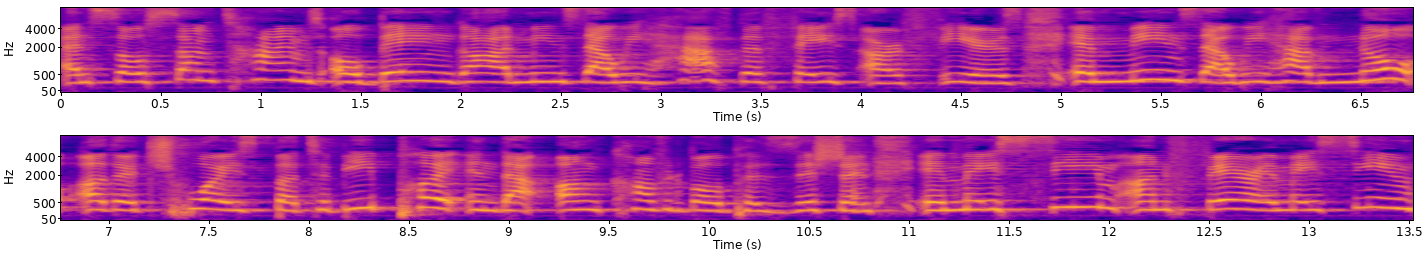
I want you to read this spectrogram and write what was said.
And so sometimes obeying God means that we have to face our fears. It means that we have no other choice but to be put in that uncomfortable position. It may seem unfair. It may seem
